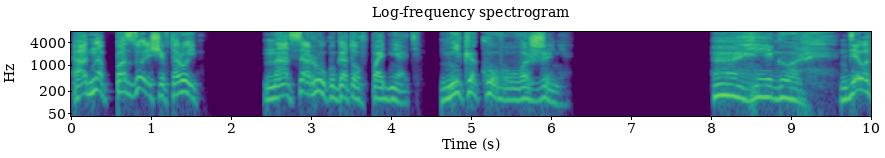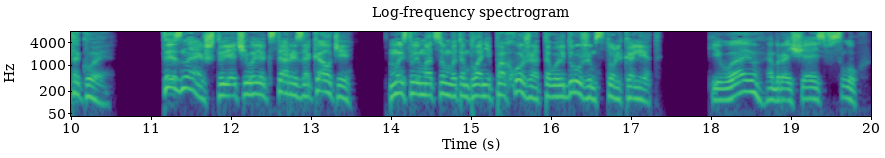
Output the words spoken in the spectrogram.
Одна позорище, второй на отца руку готов поднять. Никакого уважения. Ай, Егор, дело такое. Ты знаешь, что я человек старой закалки. Мы с твоим отцом в этом плане похожи, оттого и дружим столько лет. Киваю, обращаясь вслух.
